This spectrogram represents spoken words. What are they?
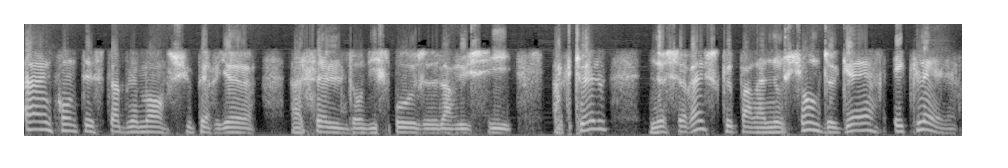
incontestablement supérieure à celle dont dispose la Russie actuelle, ne serait-ce que par la notion de guerre éclair.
